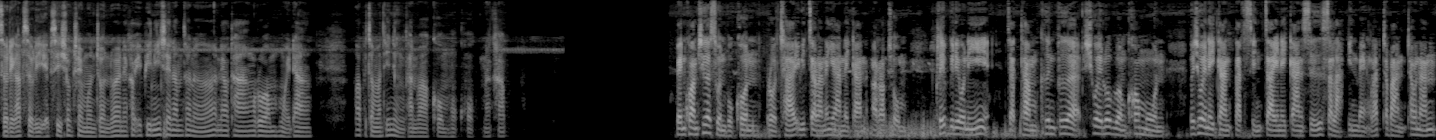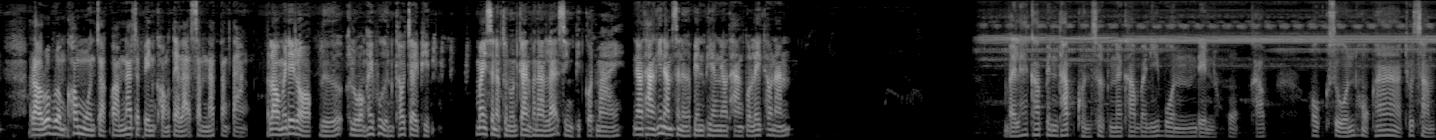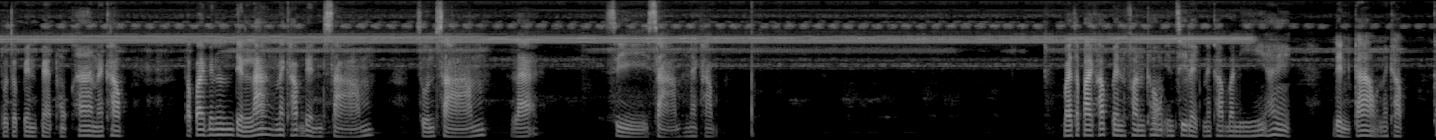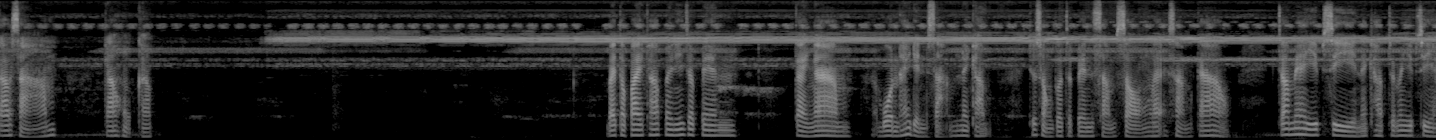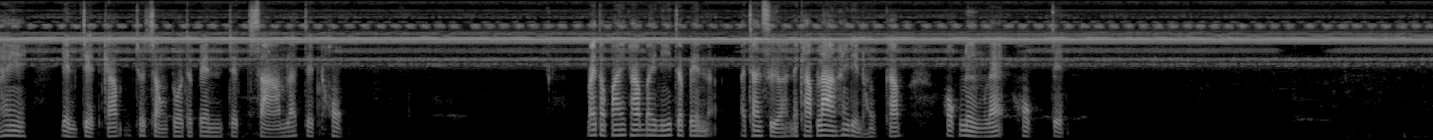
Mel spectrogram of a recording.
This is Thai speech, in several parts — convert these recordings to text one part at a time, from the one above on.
สวัสดีครับ สวัสดี FC ช่องชัยมวลชนด้วยนะครับ EP นี้จะนำเสนอแนวทางรวมหวยดังเมื่อประจำวันที่ 1 ธันวาคม 66 นะครับ เป็นความเชื่อส่วนบุคคล โปรดใช้วิจารณญาณในการรับชม คลิปวิดีโอนี้จัดทำขึ้นเพื่อช่วยรวบรวมข้อมูล เพื่อช่วยในการตัดสินใจในการซื้อสลากกินแบ่งรัฐบาลเท่านั้น เรารวบรวมข้อมูลจากความน่าจะเป็นของแต่ละสำนักต่างๆ เราไม่ได้หลอกหรือลวงให้ผู้อื่นเข้าใจผิด ไม่สนับสนุนการพนันและสิ่งผิดกฎหมาย แนวทางที่นำเสนอเป็นเพียงแนวทางตัวเลขเท่านั้น ใบแรกครับเป็นทับขนศึกนะครับ ใบนี้บนเด่น 6 ครับ 6065 ชุด 3 ตัวจะเป็น 865 นะครับ ต่อไปเป็นเด่นล่างนะครับ เด่น 3 03 และ 43 นะครับ ใบต่อไปครับเป็นฟันทองอินซีเล็กนะครับวันนี้ให้เด่น 9 นะครับ 93 96 ครับ ใบต่อไปครับใบนี้จะเป็นไก่งามบนให้เด่น 3 นะครับ ชุด 2 ตัวจะเป็น 32 และ 39 เจ้าแม่ยิปซีนะครับ เจ้าแม่ยิปซีให้ เด่น 7 ครับ ชุด 2 ตัวจะเป็น 73 และ 76 ใบต่อไปครับ ใบนี้จะเป็นอาจารย์เสือนะครับ ล่างให้เด่น 6 ครับ 61 และ 67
